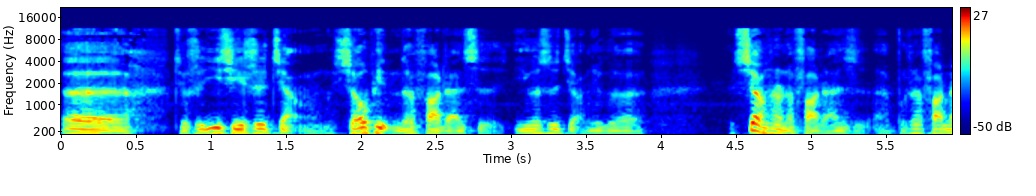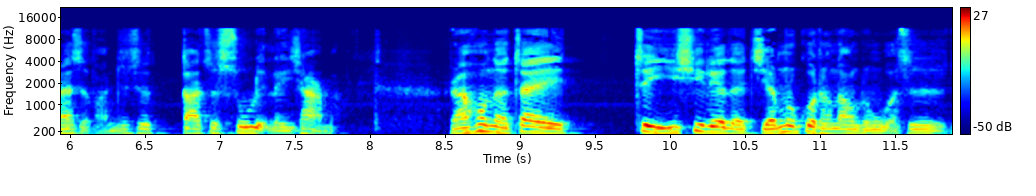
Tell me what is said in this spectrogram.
呃，就是一期是讲小品的发展史，一个是讲这个相声的发展史，不是发展史，反正就是大致梳理了一下嘛。然后呢，在这一系列的节目过程当中，我是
